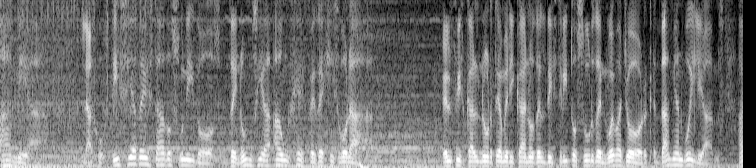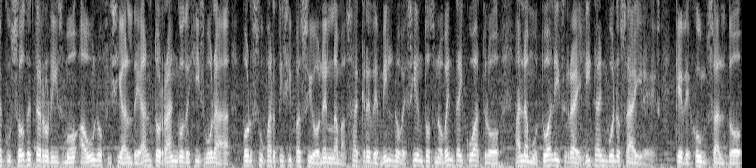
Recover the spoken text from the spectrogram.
AMIA. La justicia de Estados Unidos denuncia a un jefe de Hezbollah. El fiscal norteamericano del Distrito Sur de Nueva York, Damian Williams, acusó de terrorismo a un oficial de alto rango de Hezbollah por su participación en la masacre de 1994 a la mutual israelita en Buenos Aires, que dejó un saldo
